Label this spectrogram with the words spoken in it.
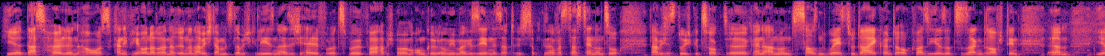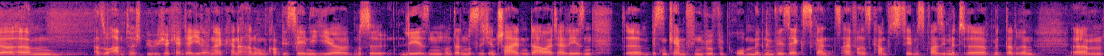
hier das Höllenhaus. Kann ich mich auch noch daran erinnern, habe ich damals, glaube ich, gelesen, als ich elf oder zwölf war, habe ich bei meinem Onkel irgendwie mal gesehen. Der sagt, ich habe gesagt, was ist das denn und so. Da habe ich es durchgezockt, äh, keine Ahnung. Thousand Ways to Die könnte auch quasi hier sozusagen draufstehen. Ähm, ihr, ähm, also Abenteuerspielbücher kennt ja jeder, ne? Keine Ahnung, kommt die Szene hier, musst du lesen und dann musst du dich entscheiden, da weiterlesen, äh, ein bisschen kämpfen, Würfelproben mit einem W6, ganz einfaches Kampfsystem ist quasi mit, äh, mit da drin. Ähm,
